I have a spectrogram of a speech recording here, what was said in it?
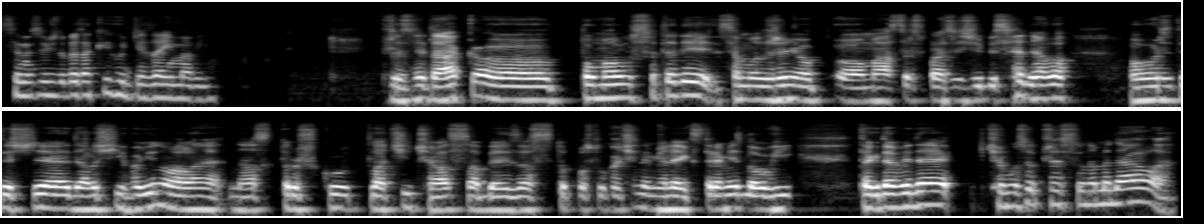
si myslím, že to bude taky hodně zajímavý. Přesně tak. Pomalu se tedy samozřejmě o, o Masters Paříži by se dalo hovořit ještě další hodinu, ale nás trošku tlačí čas, aby zase to posluchači neměli extrémně dlouhý. Tak Davide, k čemu se přesuneme dále?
